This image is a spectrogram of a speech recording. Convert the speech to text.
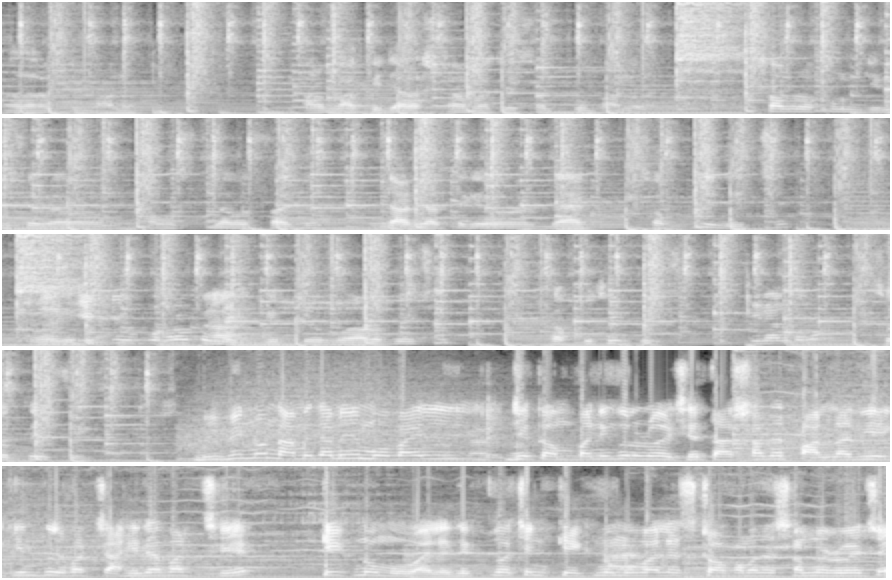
দাদারা খুব ভালো। আর বাকি যারা স্টাফ আছে সব খুব ভালো। সব রকম জিনিসের ব্যব- ব্যবস্থা আছে। চার্জার থেকে ব্যাগ সব কিছুই দিচ্ছে। গিফট উপহারও হ্যাঁ উপহারও পেয়েছি সব কিছুই পেয়েছি। কি বিভিন্ন নামি দামি মোবাইল যে কোম্পানিগুলো রয়েছে, তার সাথে পাল্লা দিয়ে কিন্তু এবার চাহিদা বাড়ছে টেকনো মোবাইলে। দেখতে পাচ্ছেন টেকনো মোবাইলের স্টক আমাদের সামনে রয়েছে।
